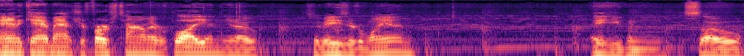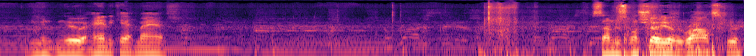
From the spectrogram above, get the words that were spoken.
handicap match your first time ever playing, you know, so be easier to win. And you can so you can do a handicap match. So I'm just gonna show you the roster.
